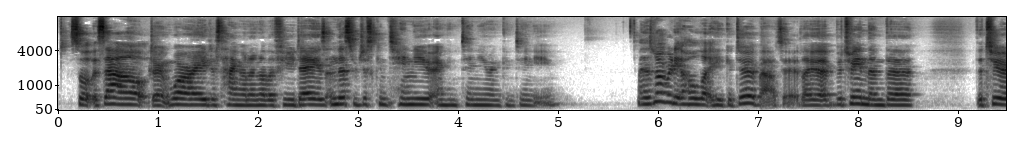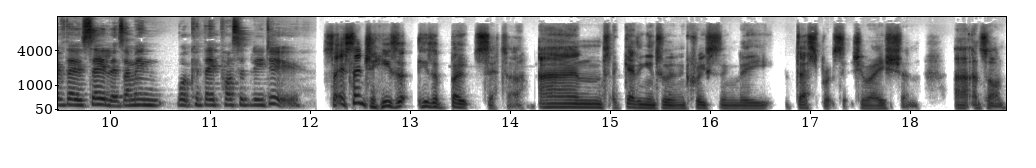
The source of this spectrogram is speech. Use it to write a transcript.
sort this out. Don't worry, just hang on another few days. And this would just continue and continue and continue. There's not really a whole lot he could do about it. Like uh, between them, the the two of those sailors, I mean, what could they possibly do? So essentially, he's a he's a boat sitter and getting into an increasingly desperate situation uh, and so on.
